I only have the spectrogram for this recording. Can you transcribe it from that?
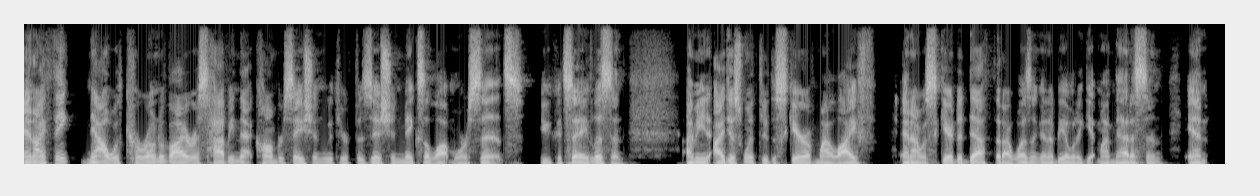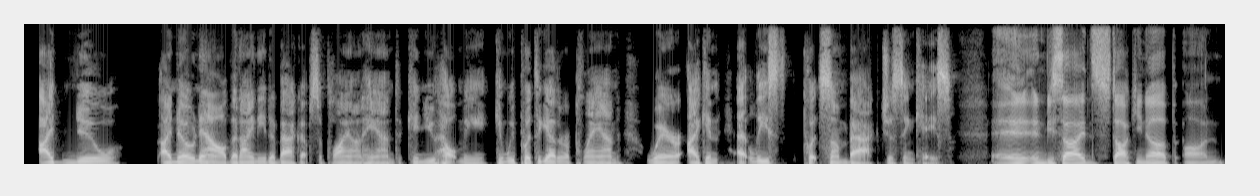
And I think now with coronavirus, having that conversation with your physician makes a lot more sense. You could say, listen, I mean, I just went through the scare of my life and I was scared to death that I wasn't going to be able to get my medicine. And I knew I know now that I need a backup supply on hand. Can you help me? Can we put together a plan where I can at least put some back just in case? And, and besides stocking up on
